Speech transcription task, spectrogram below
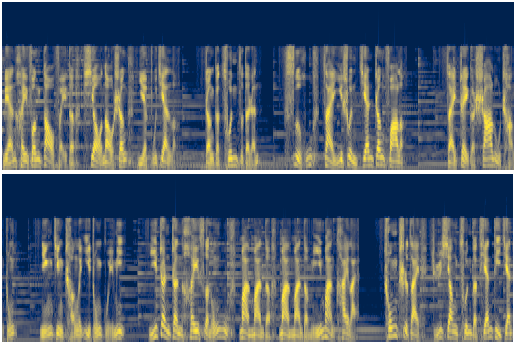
连黑风盗匪的笑闹声也不见了。整个村子的人似乎在一瞬间蒸发了，在这个杀戮场中，宁静成了一种诡秘。一阵阵黑色浓雾慢慢的、慢慢的弥漫开来，充斥在菊香村的天地间。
